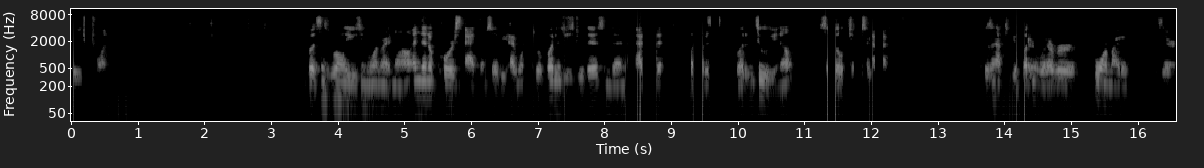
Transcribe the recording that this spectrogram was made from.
for each one. But since we're only using one right now, and then of course add them. So if you had multiple buttons, you just do this and then add it button two, you know. So just like that. It doesn't have to be a button, whatever form item is there.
